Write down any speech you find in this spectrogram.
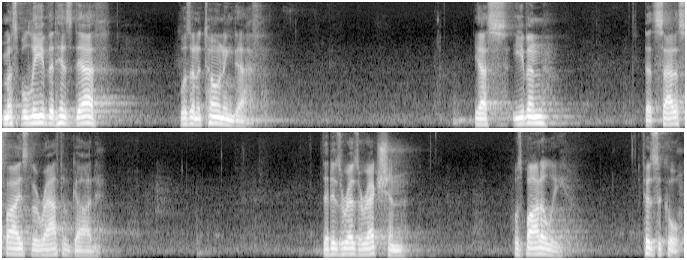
You must believe that his death was an atoning death. Yes, even that satisfies the wrath of God. That his resurrection was bodily, physical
